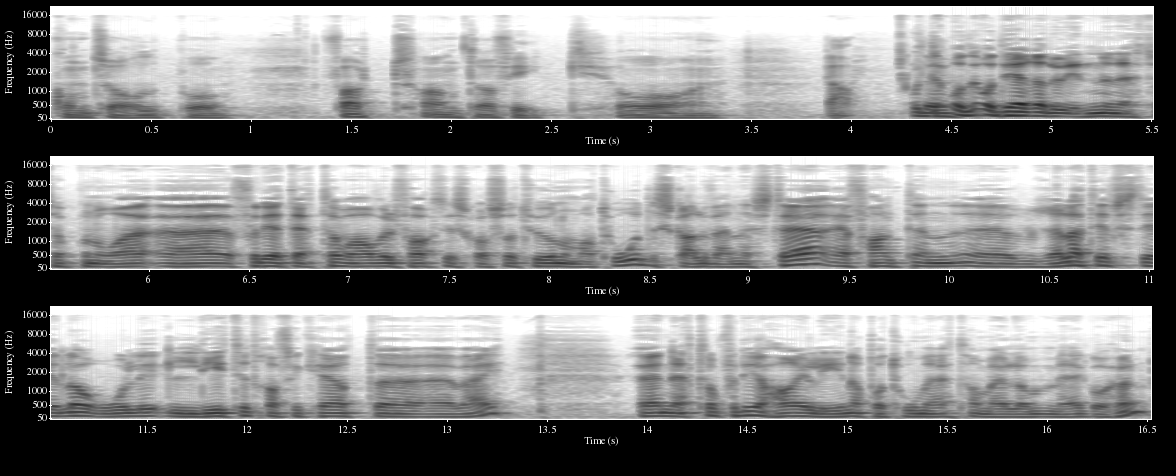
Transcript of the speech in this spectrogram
kontroll på fart, annen trafikk og ja. Og, det, og, der er du inne nettopp på noe. Eh, fordi at dette var vel faktisk også tur nummer to. Det skal vennes til. Jeg fant en eh, relativt stille og rolig, lite trafikkert eh, vei. Eh, nettopp fordi jeg har ei line på to meter mellom meg og hund.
